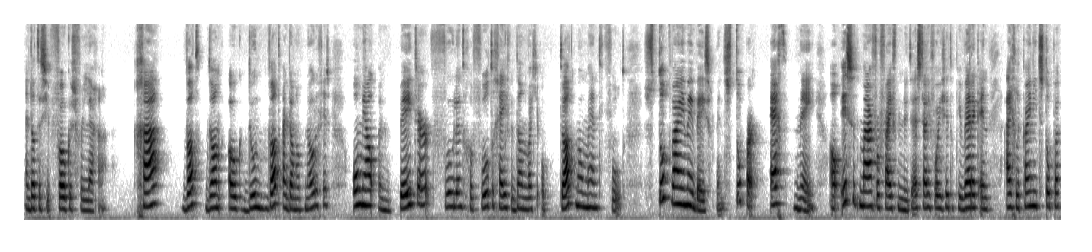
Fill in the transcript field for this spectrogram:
en dat is je focus verleggen. Ga wat dan ook doen, wat er dan ook nodig is, om jou een beter voelend gevoel te geven dan wat je op dat moment voelt. Stop waar je mee bezig bent. Stop er echt mee. Al is het maar voor vijf minuten. Stel je voor je zit op je werk en eigenlijk kan je niet stoppen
